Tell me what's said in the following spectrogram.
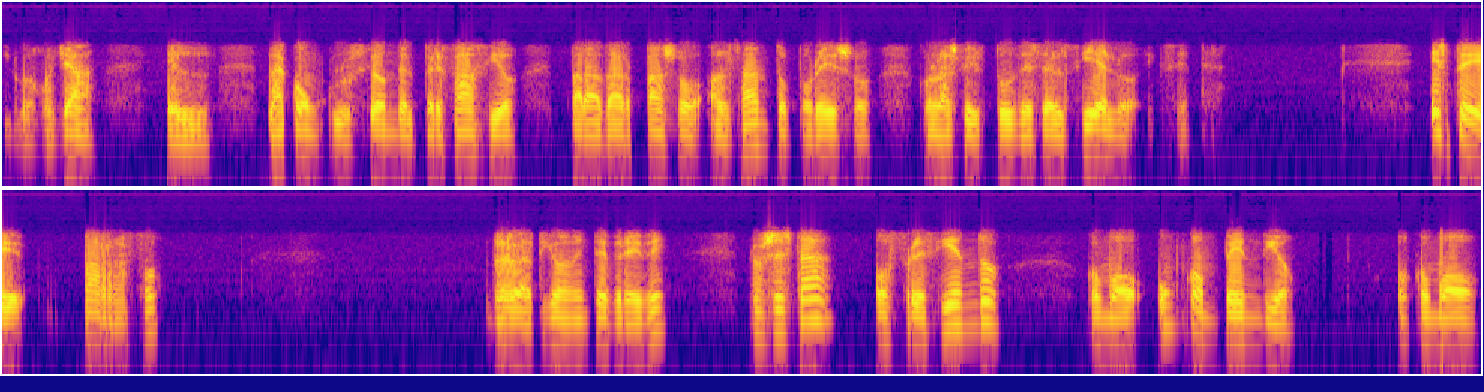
Y luego ya el, la conclusión del prefacio para dar paso al santo, por eso, con las virtudes del cielo, etc. Este párrafo, relativamente breve, nos está ofreciendo como un compendio o como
